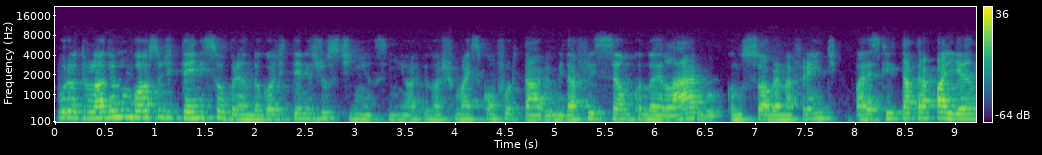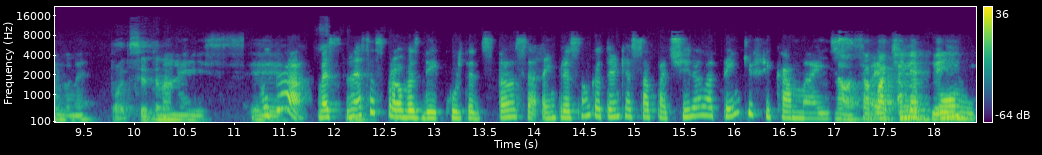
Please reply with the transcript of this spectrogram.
Por outro lado, eu não gosto de tênis sobrando, eu gosto de tênis justinho, assim, eu acho mais confortável. Me dá aflição quando é largo, quando sobra na frente, parece que ele está atrapalhando, né? Pode ser também. Mas é... mas ah. nessas provas de curta distância, a impressão que eu tenho é que a sapatilha ela tem que ficar mais Não, a sapatilha é bem,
